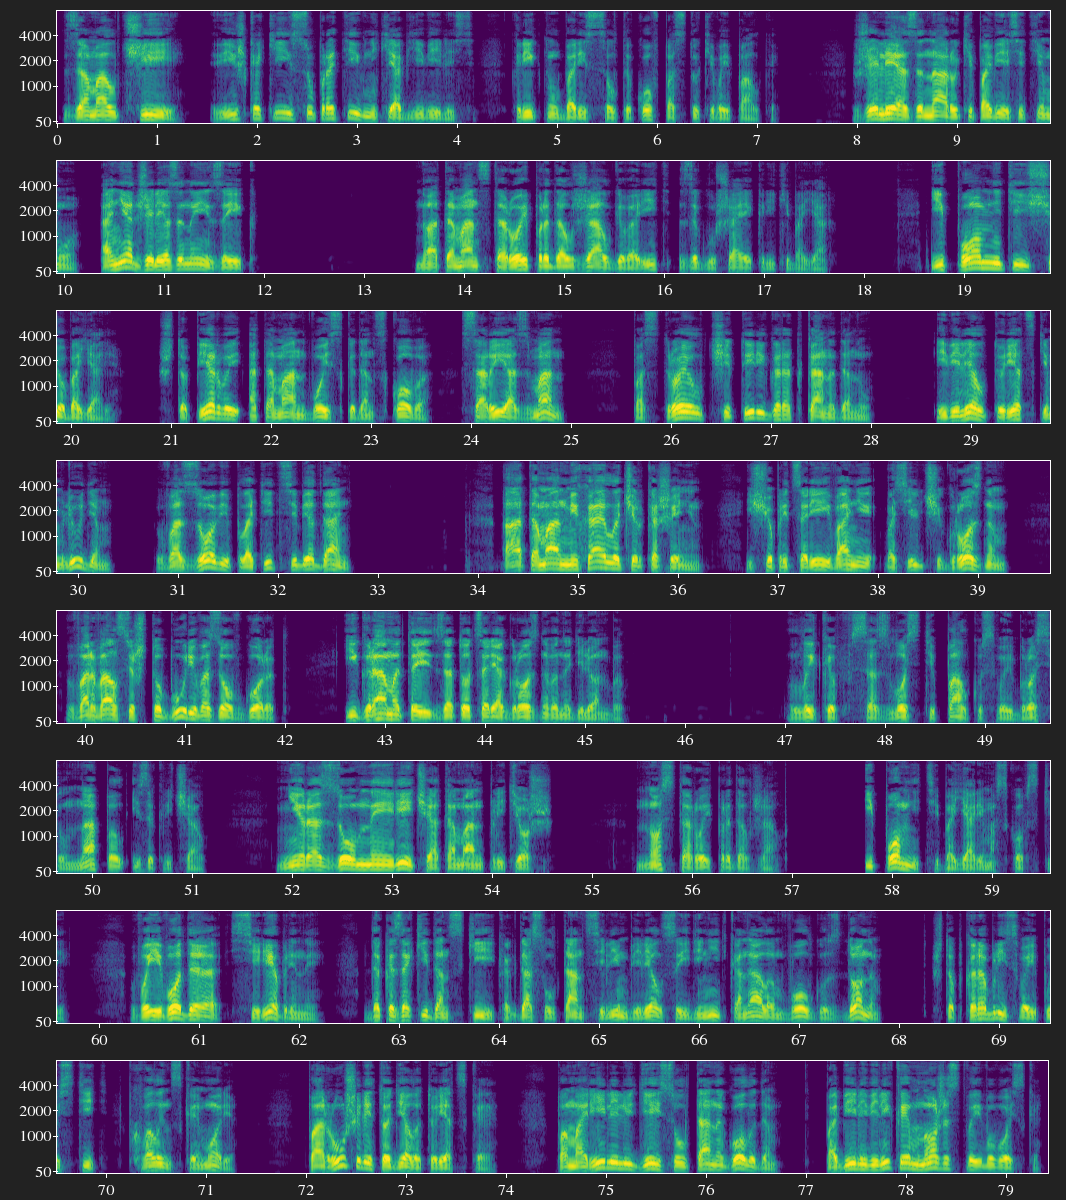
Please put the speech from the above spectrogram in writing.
Замолчи, Вишь, какие супротивники объявились! — крикнул Борис Салтыков, постукивая палкой. — Железо на руки повесить ему, а нет железа на язык. Но атаман Старой продолжал говорить, заглушая крики бояр. И помните еще, бояре, что первый атаман войска Донского, Сары Азман, построил четыре городка на Дону и велел турецким людям в Азове платить себе дань. А атаман Михайло Черкашенин еще при царе Иване Васильевиче Грозном ворвался, что буря в Азов город, и грамотой зато царя Грозного наделен был. Лыков со злости палку свою бросил на пол и закричал. «Неразумные речи, атаман, плетешь!» Но старой продолжал. «И помните, бояре московские, воевода Серебряный, да казаки донские, когда султан Селим велел соединить каналом Волгу с Доном, чтоб корабли свои пустить в Хвалынское море, порушили то дело турецкое, поморили людей султана голодом, побили великое множество его войска.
